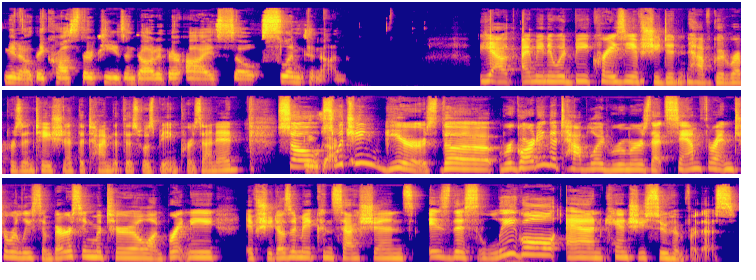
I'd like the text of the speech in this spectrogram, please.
You know, they crossed their T's and dotted their I's. So slim to none. Yeah, I mean, it would be crazy if she didn't have good representation at the time that this was being presented. So, exactly. switching gears, the regarding the tabloid rumors that Sam threatened to release embarrassing material on Britney if she doesn't make concessions, is this legal and can she sue him for this?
